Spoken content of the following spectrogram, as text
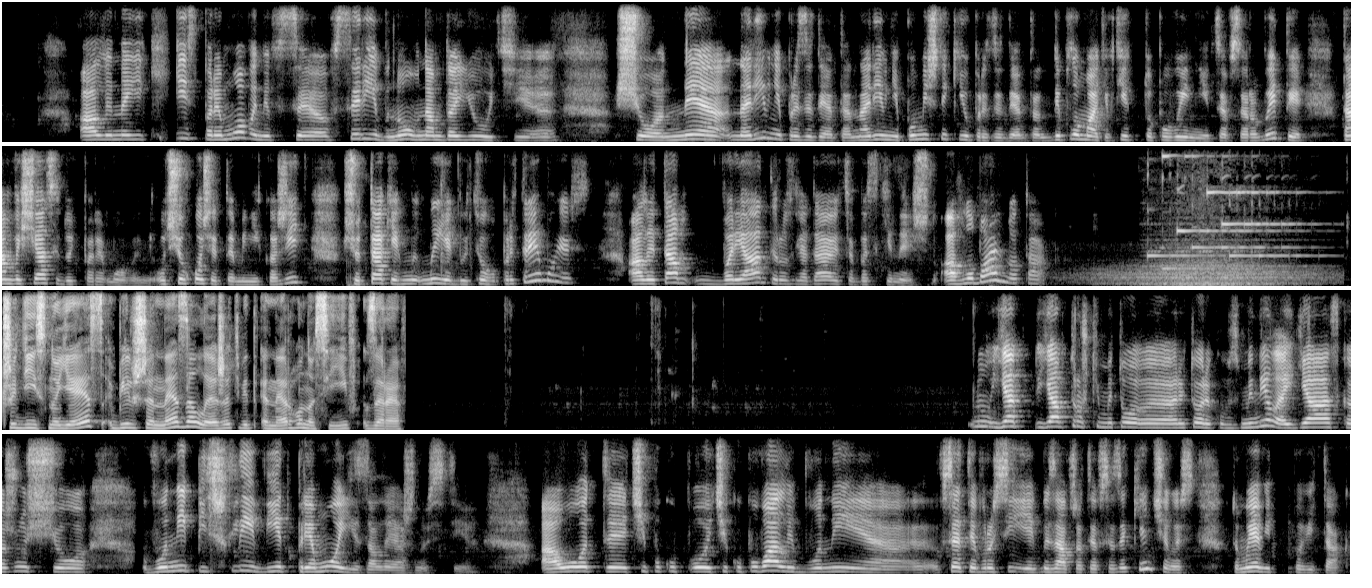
але на якісь перемовини все, все рівно нам дають, е, що не на рівні президента, на рівні помічників президента, дипломатів, ті, хто повинні це все робити, там весь час ідуть перемовини. От що хочете мені кажіть, що так як ми, ми якби цього притримуємось, але там варіанти розглядаються безкінечно. А глобально так. Чи дійсно ЄС більше не залежить від енергоносіїв з РФ? Ну, я, я трошки мето, е, риторику змінила. Я скажу, що вони пішли від прямої залежності. А от е, чи, покуп, чи купували б вони е, все те в Росії, якби завтра це все закінчилось, то моя відповідь так.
